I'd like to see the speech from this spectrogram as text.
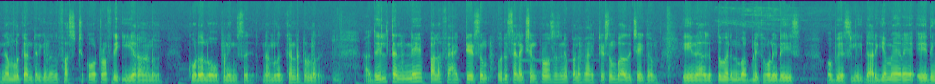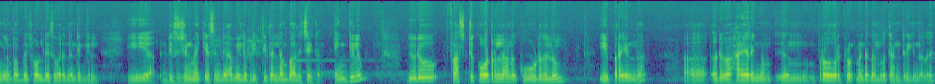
നമ്മൾ കണ്ടിരിക്കുന്നത് first quarter of the year ആണ് കൂടുതൽ ഓപ്പണിങ്സ് നമ്മൾ കണ്ടിട്ടുള്ളത്. അതിൽ തന്നെ പല ഫാക്ടേഴ്സും ഒരു സെലക്ഷൻ പ്രോസസ്സിനെ പല ഫാക്ടേഴ്സും ബാധിച്ചേക്കാം. ഇതിനകത്ത് വരുന്ന പബ്ലിക് ഹോളിഡേയ്സ് ഒബിയസ്ലി ദൈർഘ്യമേറിയ ഏതെങ്കിലും പബ്ലിക് ഹോളിഡേയ്സ് വരുന്നുണ്ടെങ്കിൽ ഈ ഡിസിഷൻ മേക്കേഴ്സിന്റെ അവൈലബിലിറ്റി ഇതെല്ലാം ബാധിച്ചേക്കാം. എങ്കിലും ഈ ഒരു ഫസ്റ്റ് ക്വാർട്ടറിലാണ് കൂടുതലും ഈ പറയുന്ന ഒരു ഹയറിങ്ങും പ്രോ റിക്രൂട്ട്മെന്റും നമ്മൾ കണ്ടിരിക്കുന്നത്.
